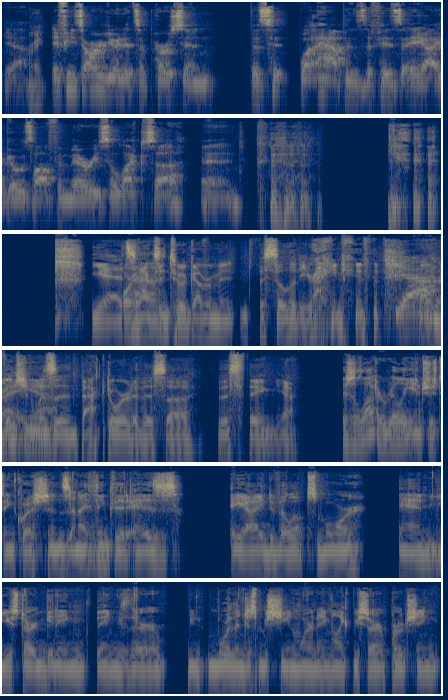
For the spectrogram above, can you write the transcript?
Yeah. Right. If he's arguing it's a person, does hi- what happens if his AI goes off and marries Alexa and Yeah, or hacks uh, into a government facility, right? Yeah. My Right, invention was a backdoor to this uh this thing. Yeah. there's a lot of really interesting questions and I think that as AI develops more and you start getting things that are more than just machine learning, like we start approaching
